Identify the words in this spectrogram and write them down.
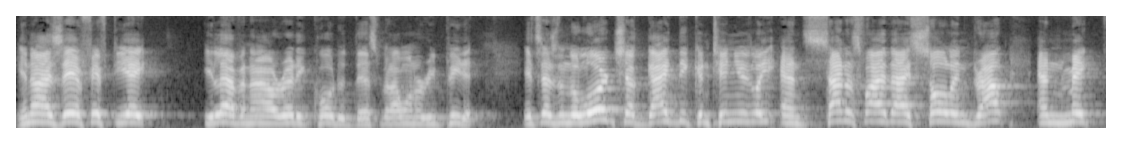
In Isaiah 58, 11, I already quoted this, but I want to repeat it. It says, And the Lord shall guide thee continually and satisfy thy soul in drought and make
